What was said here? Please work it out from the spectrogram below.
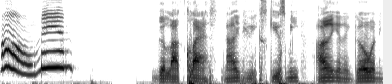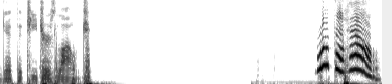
Oh, man! Good luck, class. Now, if you excuse me, I'm gonna go and get the teacher's lounge. The hell?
